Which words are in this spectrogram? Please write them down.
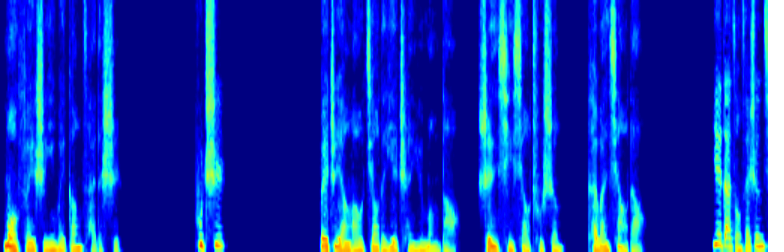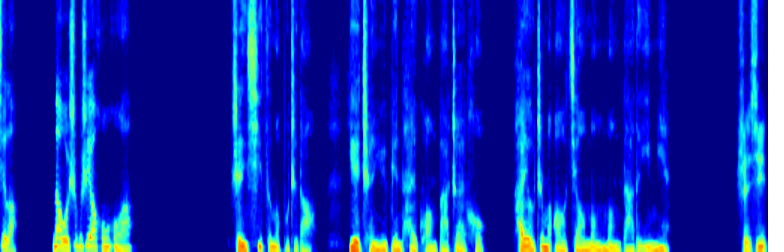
莫非是因为刚才的事？噗嗤！被这样傲娇的叶晨玉萌到，沈西笑出声。开玩笑道：“叶大总裁生气了，那我是不是要哄哄啊？”沈西怎么不知道叶晨玉变态狂霸拽后还有这么傲娇萌萌哒的一面？沈西，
